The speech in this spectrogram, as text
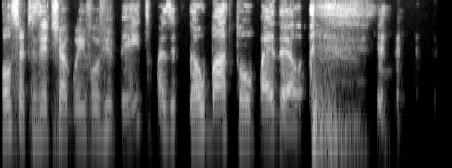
com certeza ele tinha algum envolvimento, mas ele não matou o pai dela. É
